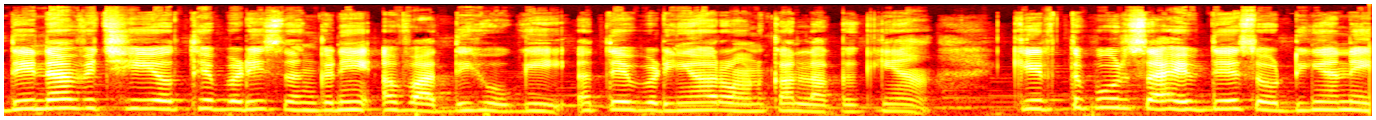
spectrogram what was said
ਦਿਨਾਂ ਵਿੱਚ ਹੀ ਉੱਥੇ ਬੜੀ ਸੰਘਣੀ ਆਬਾਦੀ ਹੋ ਗਈ ਅਤੇ ਬੜੀਆਂ ਰੌਣਕਾਂ ਲੱਗ ਗਈਆਂ। ਕੀਰਤਪੁਰ ਸਾਹਿਬ ਦੇ ਸੋਢੀਆਂ ਨੇ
